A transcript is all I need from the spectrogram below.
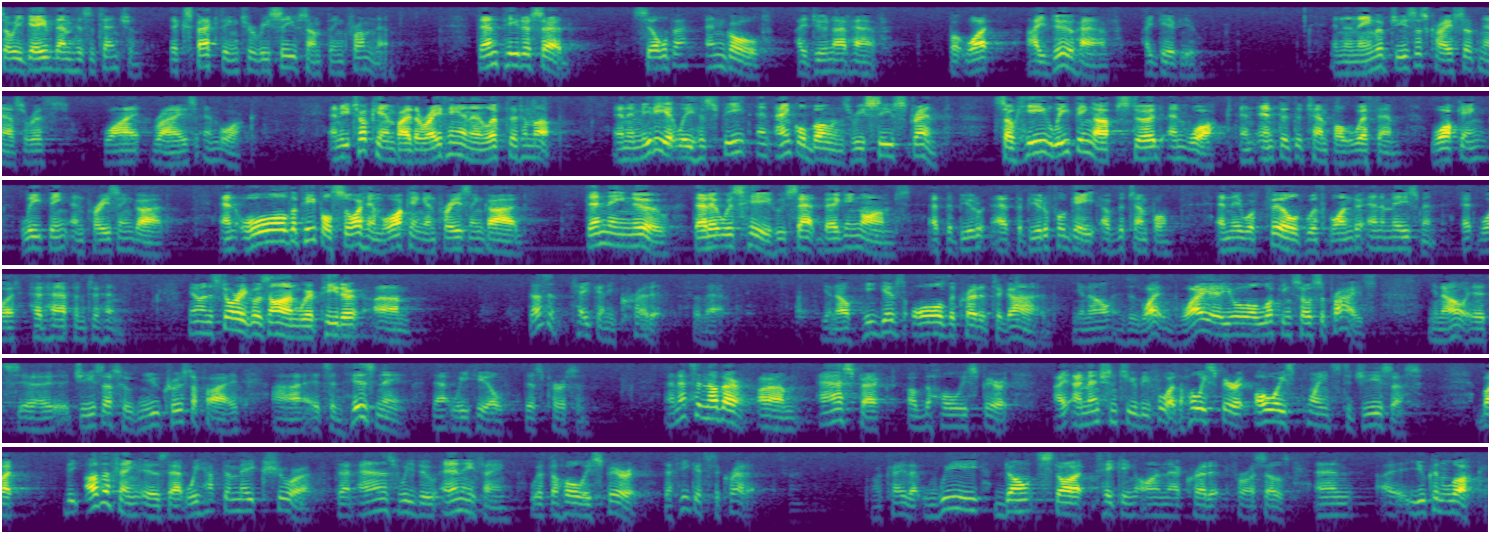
So he gave them his attention, expecting to receive something from them. Then Peter said, Silver and gold I do not have, but what I do have I give you. In the name of Jesus Christ of Nazareth, rise and walk. And he took him by the right hand and lifted him up. And immediately his feet and ankle bones received strength. So he, leaping up, stood and walked and entered the temple with them, walking, leaping, and praising God. And all the people saw him walking and praising God. Then they knew that it was he who sat begging alms at the, beautiful, at the beautiful gate of the temple, and they were filled with wonder and amazement at what had happened to him. You know, and the story goes on where Peter um, doesn't take any credit for that. You know, he gives all the credit to God. You know, and says, "Why? Why are you all looking so surprised?" You know, it's uh, Jesus whom you crucified. Uh, it's in His name that we healed this person. And that's another um, aspect of the Holy Spirit. I, mentioned to you before, the Holy Spirit always points to Jesus. But the other thing is that we have to make sure that as we do anything with the Holy Spirit, that He gets the credit. Okay? That we don't start taking on that credit for ourselves. And uh, you can look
